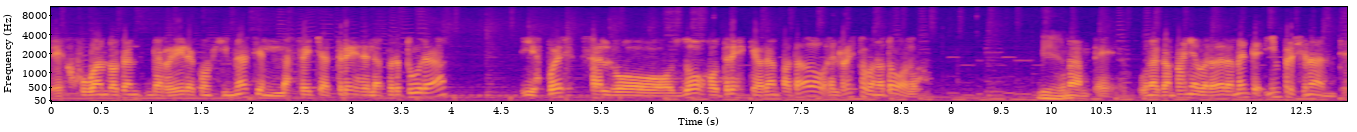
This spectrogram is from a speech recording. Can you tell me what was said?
eh, jugando acá en Reguera con Gimnasia en la fecha 3 de la apertura y después, salvo dos o tres que habrán empatado, el resto ganó todo. Bien. Una, eh, una campaña verdaderamente impresionante.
